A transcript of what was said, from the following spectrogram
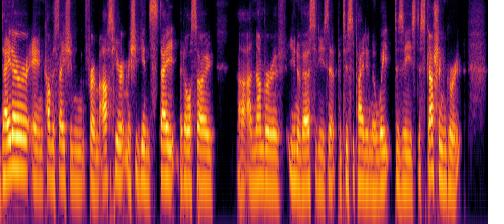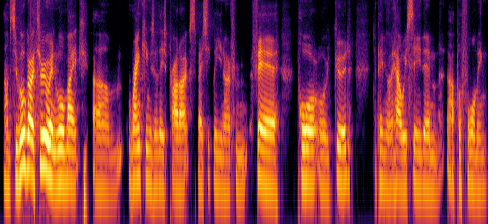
data and conversation from us here at Michigan State, but also uh, a number of universities that participate in the wheat disease discussion group. Um, so we'll go through and we'll make um, rankings of these products, basically, you know, from fair, poor, or good, depending on how we see them uh, performing.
